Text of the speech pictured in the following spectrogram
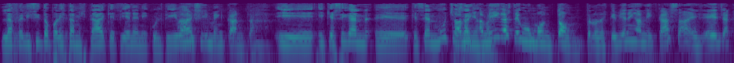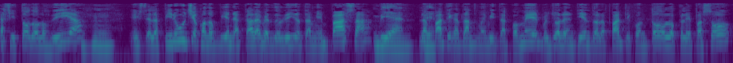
La felicito por esta amistad que tienen y cultivan. Ay, sí, me encanta. y, y que sigan, eh, que sean muchos Ami- años más. amigas tengo un montón, pero desde que vienen a mi casa, es ella casi todos los días. Este, la pirucha cuando viene acá a la verdulería también pasa. Bien. La bien. Pati que tanto me invita a comer, pues yo le entiendo a la Pati con todo lo que le pasó,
